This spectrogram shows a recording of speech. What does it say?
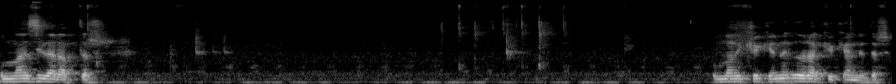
Bunlar zil Arap'tır. Bunların kökeni Irak kökenlidir.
